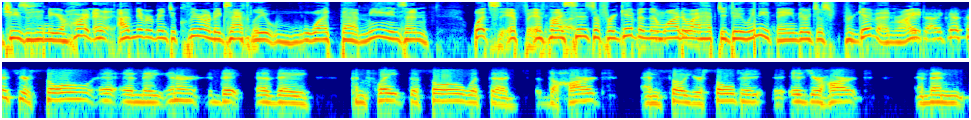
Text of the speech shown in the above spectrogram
Jesus into your heart, and I've never been too clear on exactly what that means. And what's if if my sins are forgiven, then why do I have to do anything? They're just forgiven, right? I guess it's your soul, and they inter they uh, they conflate the soul with the the heart, and so your soul to, is your heart, and then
